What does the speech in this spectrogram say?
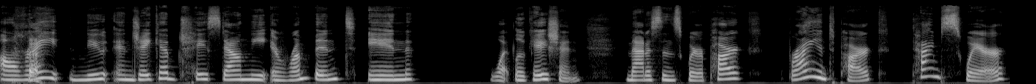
All right. Newt and Jacob chase down the erumpent in what location? Madison Square Park, Bryant Park, Times Square,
